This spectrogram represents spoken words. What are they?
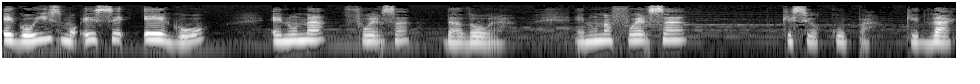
egoísmo, ese ego, en una fuerza dadora, en una fuerza que se ocupa, que da,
